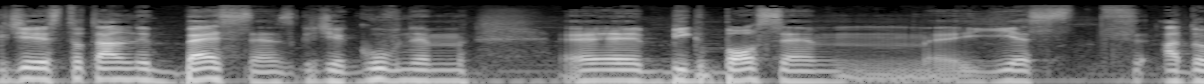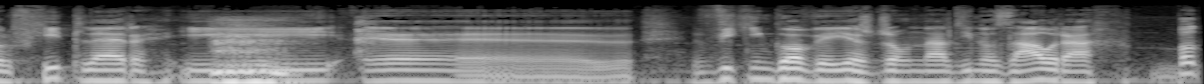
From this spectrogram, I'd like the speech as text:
gdzie jest totalny bezsens, gdzie głównym e, big bossem jest Adolf Hitler i e, wikingowie jeżdżą na dinozaurach, bo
